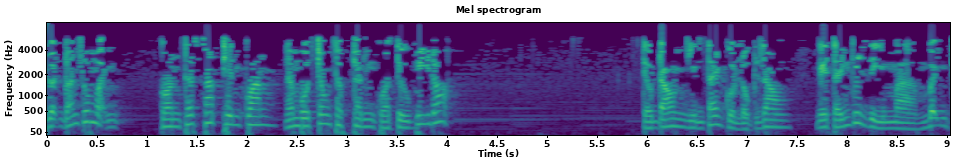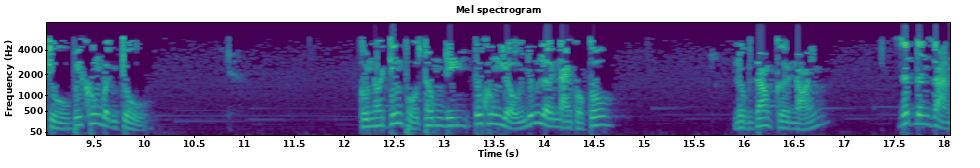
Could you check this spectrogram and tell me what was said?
luận đoán số mệnh. Còn thất sát thiên quan là một trong thập thần quả tử vi đó. Tiểu đau nhìn tay của lục dao Nghe thấy cái gì mà mệnh chủ với không mệnh chủ? Cô nói tiếng phổ thông đi Tôi không hiểu những lời này của cô. Lục Giao cười nói Rất đơn giản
